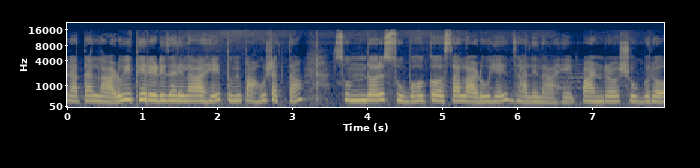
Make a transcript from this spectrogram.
तर आता लाडू इथे रेडी झालेला आहे. तुम्ही पाहू शकता. सुंदर सुबक असा लाडू हे झालेला आहे. पांढरं शुभ्र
